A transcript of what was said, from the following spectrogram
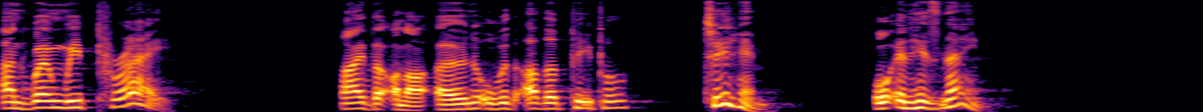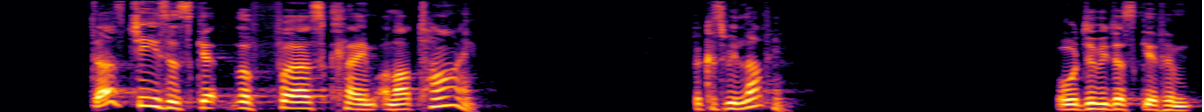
And when we pray, either on our own or with other people, to him or in his name. Does Jesus get the first claim on our time? Because we love him. Or do we just give him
